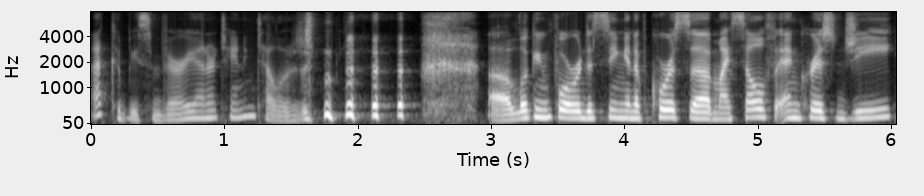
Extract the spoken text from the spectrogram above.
that could be some very entertaining television. uh, looking forward to seeing it. Of course, uh, myself and Chris G,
